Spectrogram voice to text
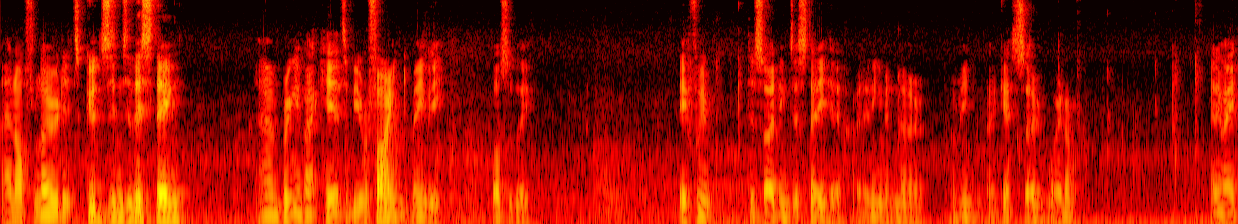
and offload its goods into this thing and bring it back here to be refined, maybe. Possibly. If we're deciding to stay here. I don't even know. I mean, I guess so. Why not? Anyway.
